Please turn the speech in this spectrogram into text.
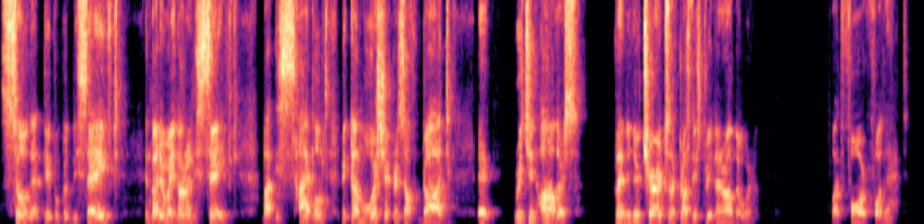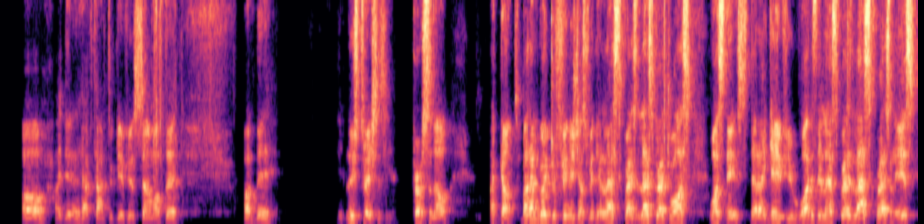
So that people could be saved. And by the way, not only saved, but discipled, become worshippers of God, uh, reaching others planting new churches across the street and around the world. What for? For that. Oh, I didn't have time to give you some of the of the illustrations here, personal accounts. But I'm going to finish just with the last question. Last question was was this that I gave you. What is the last question? Last question is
